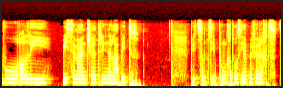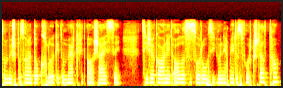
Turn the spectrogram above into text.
wo alle weißen Menschen drinnen leben, bis zum Zeitpunkt, wo sie eben vielleicht zum Beispiel so einen Doc schauen und merken, ah, scheiße, es ist ja gar nicht alles so rosig, wie ich mir das vorgestellt habe.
